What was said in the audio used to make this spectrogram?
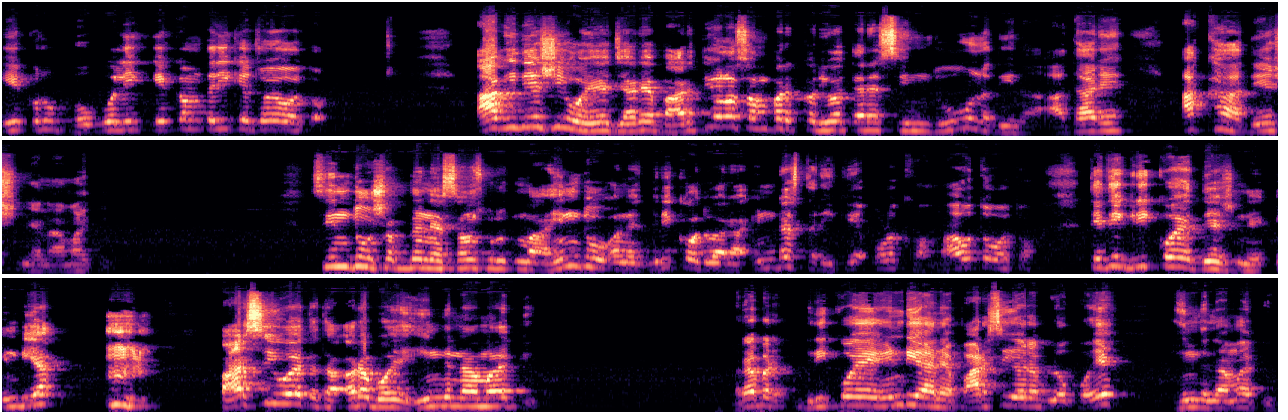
એકરૂપ ભૌગોલિક એકમ તરીકે જોયો હતો. આ વિદેશીઓએ જ્યારે ભારતીયોનો સંપર્ક કર્યો ત્યારે સિંધુ નદીના આધારે આખા દેશને નામ આપ્યું. સિંધુ શબ્દને સંસ્કૃતમાં હિન્દુ અને ગ્રીકો દ્વારા ઇન્ડસ તરીકે ઓળખવામાં આવતો હતો. તેથી ગ્રીકોએ દેશને ઇન્ડિયા, પારસીઓએ તથા અરબોએ હિન્દ નામ આપ્યું. બરાબર? ગ્રીકોએ ઇન્ડિયા અને પારસી અરબ લોકોએ હિન્દ નામ આપ્યું.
